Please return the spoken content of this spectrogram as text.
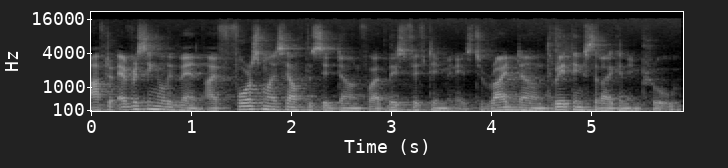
after every single event, I force myself to sit down for at least 15 minutes to write down three things that I can improve.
